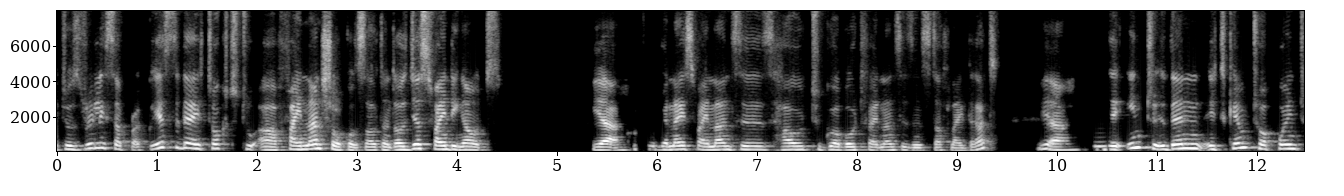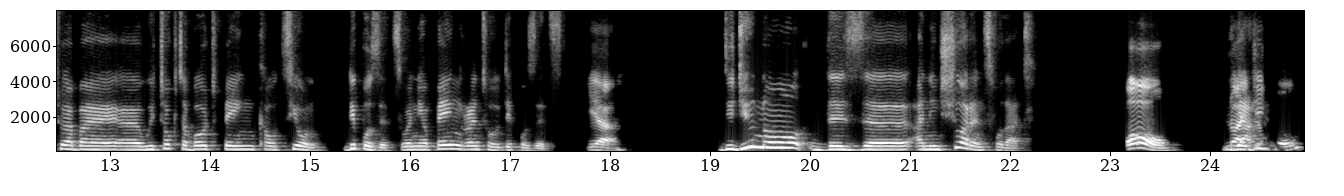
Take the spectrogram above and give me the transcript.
It was really surprising. Yesterday, I talked to a financial consultant. I was just finding out Yeah, organize finances, how to go about finances and stuff like that. yeah, The int- then it came to a point whereby uh, we talked about paying caution deposits when you're paying rental deposits. yeah. Did you know there's uh, an insurance for that? Oh, no, I didn't know.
